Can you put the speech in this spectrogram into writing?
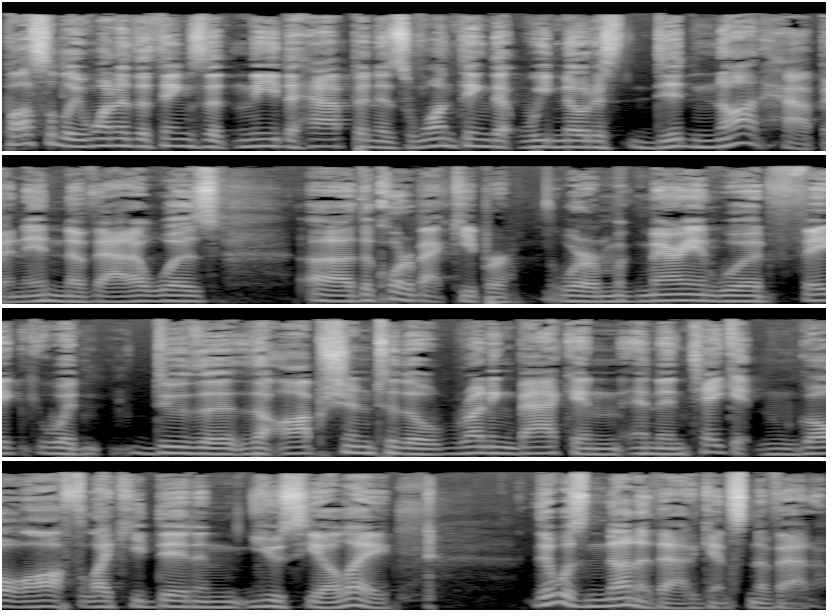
Possibly one of the things that need to happen is one thing that we noticed did not happen in Nevada was uh, the quarterback keeper, where McMaryion would fake would do the the option to the running back and and then take it and go off like he did in UCLA. There was none of that against Nevada.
